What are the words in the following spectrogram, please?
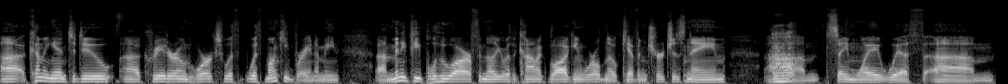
uh, coming in to do uh, creator owned works with, with Monkey Brain. I mean, uh, many people who are familiar with the comic blogging world know Kevin Church's name. Uh-huh. Um, same way with, um,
